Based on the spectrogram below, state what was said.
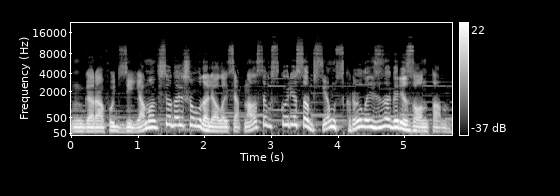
Гора Фудзияма все дальше удалялась от нас и вскоре совсем скрылась за горизонтом.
